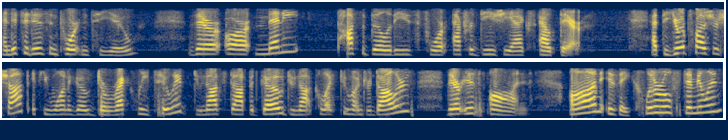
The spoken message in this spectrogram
and if it is important to you, there are many possibilities for aphrodisiacs out there. At the Your Pleasure shop, if you want to go directly to it, do not stop at go, do not collect $200. There is On. On is a clitoral stimulant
